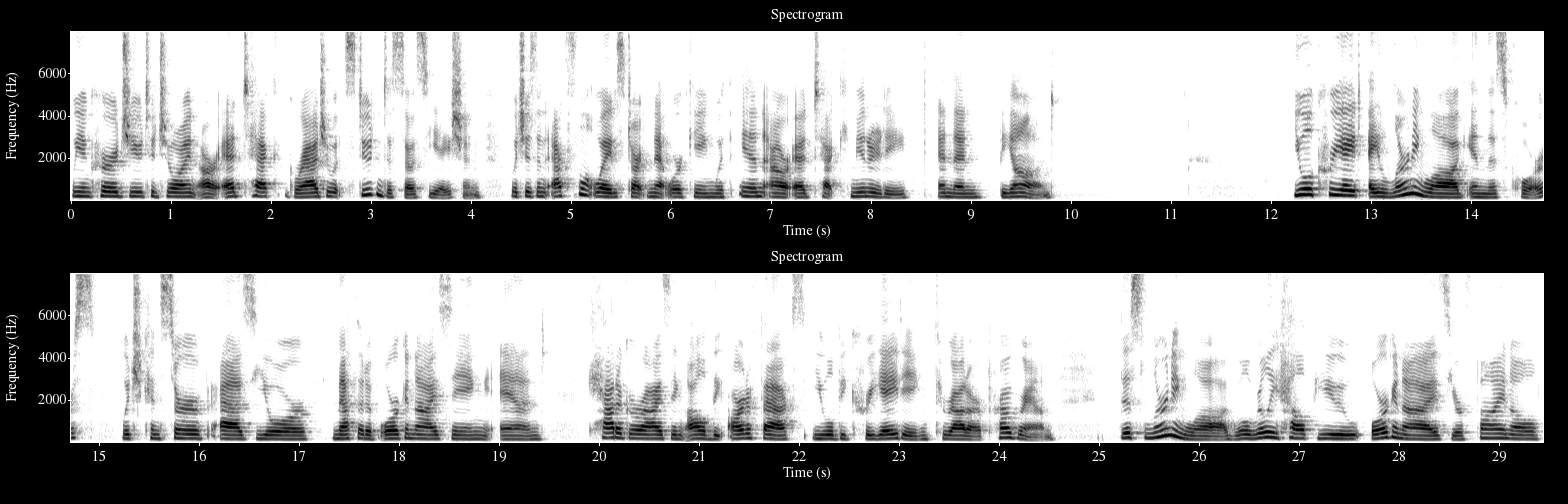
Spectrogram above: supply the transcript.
we encourage you to join our EdTech Graduate Student Association, which is an excellent way to start networking within our EdTech community and then beyond. You will create a learning log in this course, which can serve as your method of organizing and categorizing all of the artifacts you will be creating throughout our program. This learning log will really help you organize your final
